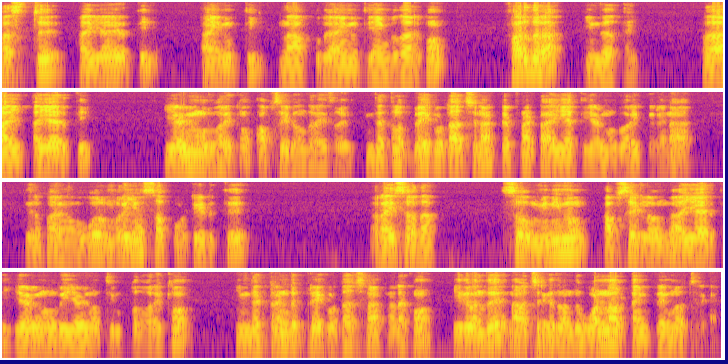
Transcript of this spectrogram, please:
ஃபஸ்ட்டு ஐயாயிரத்தி ஐநூற்றி நாற்பது ஐநூற்றி ஐம்பதாக இருக்கும். ஃபர்தராக இந்த ஐ அதாவது ஐயாயிரத்தி எழுநூறு வரைக்கும் அப்சைடு வந்து ரைஸ் ஆகுது. இந்த இடத்துல பிரேக் அவுட் ஆச்சுன்னா டெஃபினட்டாக ஐயாயிரத்தி எழுநூறு வரைக்கும் ஏன்னா இதில் பாருங்கள் ஒவ்வொரு முறையும் சப்போர்ட் எடுத்து ரைஸ் தான் ஸோ மினிமம் அப்சைடில் வந்து ஐயாயிரத்தி எழுநூறு எழுநூத்தி முப்பது வரைக்கும் இந்த ட்ரெண்ட் பிரேக் அவுட் ஆச்சுன்னா நடக்கும். இது வந்து நான் வச்சிருக்கிறது வந்து ஒன் ஹவர் டைம் ஃப்ரேம்ல வச்சிருக்கேன்.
